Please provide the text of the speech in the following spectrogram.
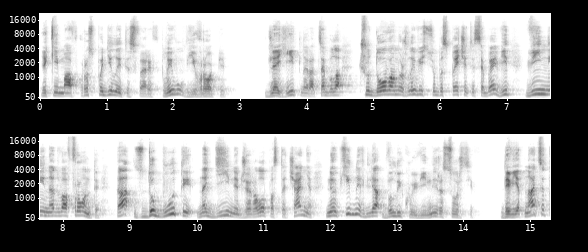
який мав розподілити сфери впливу в Європі. Для Гітлера це була чудова можливість убезпечити себе від війни на два фронти та здобути надійне джерело постачання необхідних для великої війни ресурсів. 19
